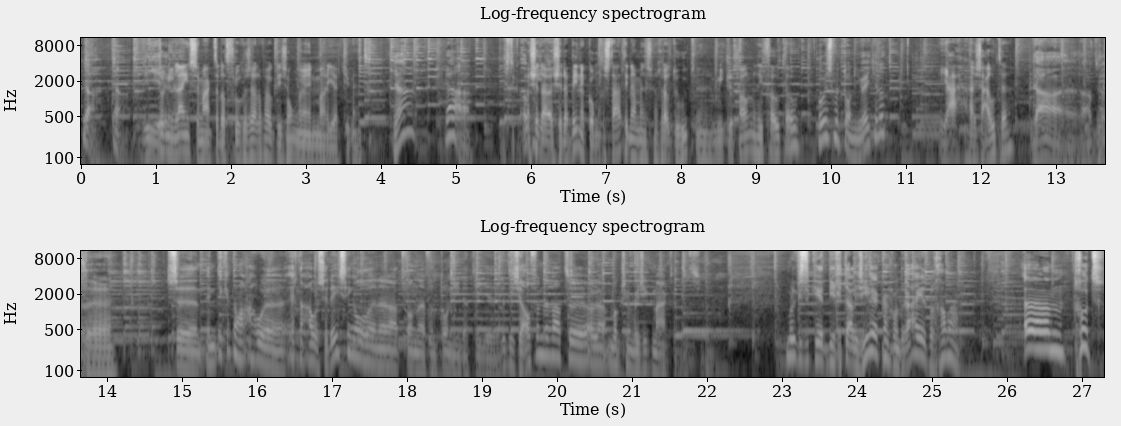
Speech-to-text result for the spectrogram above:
ja, ja. Die, Tony Lijnsen maakte dat vroeger zelf ook. Die zong in mariachi band. Ja? Ja. Als je, daar, als je daar binnenkomt, dan staat hij daar met zijn grote hoed, een microfoon, die foto. Hoe is het met Tony, weet je dat? Ja, hij is oud, hè? Ja, inderdaad. Het, eh, Dus, eh, en ik heb nog een oude, echt een oude cd-single inderdaad van, eh, van Tony. Dat hij, dat hij zelf inderdaad eh, ook zijn muziek maakte. Dat, moet ik eens een keer digitaliseren. Kan ik gewoon draaien, het programma. Ehm, goed,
